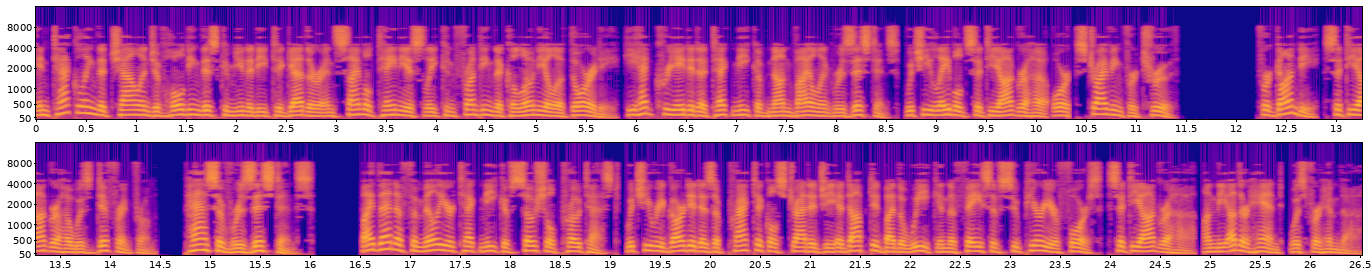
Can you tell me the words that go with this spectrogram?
In tackling the challenge of holding this community together and simultaneously confronting the colonial authority, he had created a technique of nonviolent resistance, which he labeled satyagraha or, striving for truth. For Gandhi, satyagraha was different from passive resistance, by then a familiar technique of social protest, which he regarded as a practical strategy adopted by the weak in the face of superior force. Satyagraha, on the other hand, was for him the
